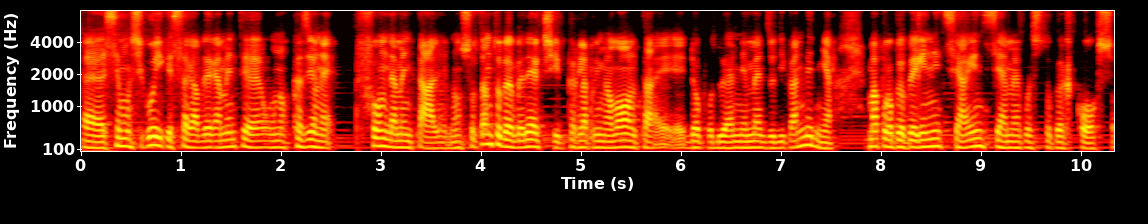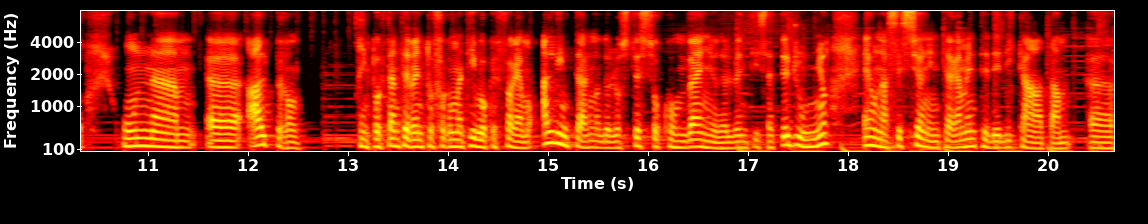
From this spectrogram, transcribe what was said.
eh, siamo sicuri che sarà veramente un'occasione fondamentale, non soltanto per vederci per la prima volta e dopo due anni e mezzo di pandemia, ma proprio per iniziare insieme questo percorso. Un eh, altro importante evento formativo che faremo all'interno dello stesso convegno del 27 giugno è una sessione interamente dedicata, eh,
